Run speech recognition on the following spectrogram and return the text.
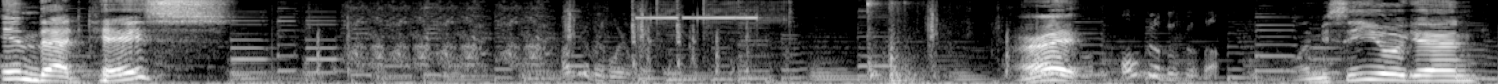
in that case, all right. Let me see you again.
